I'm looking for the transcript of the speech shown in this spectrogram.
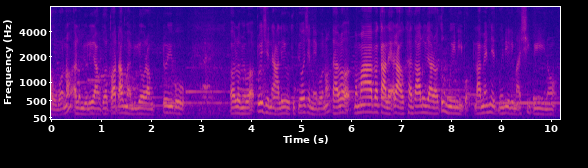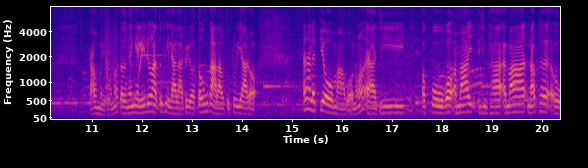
ကိုပေါ့နော်အဲ့လိုမျိုးလေးတော့သူကတော့တောင်းမှန်ပြီးတော့တော့တွေးဖို့အဲ့လိုမျိုးပေါ့တွေးချင်တာလေးကိုသူပြောချင်တယ်ပေါ့နော်ဒါတော့မမဘက်ကလည်းအဲ့ဒါကိုခံစားလို့ရတော့သူ့ငွေနေပေါ့လာမယ့်နှစ်ငွေနေလေးမှရှိပြီးရင်တော့ကောင်းမယ်ပေါ့နော်တော်ငယ်ငယ်လေးတုန်းကသူ့ဖေလာလာတွေ့တော့၃ကာလောက်သူတွေ့ရတော့ အဲ့ဒါလည်းပျော်မှာပေါ့နော်အဲ့ဒါဒီအကိုပေါ့အမယူထားအမနောက်ထပ်ဟို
